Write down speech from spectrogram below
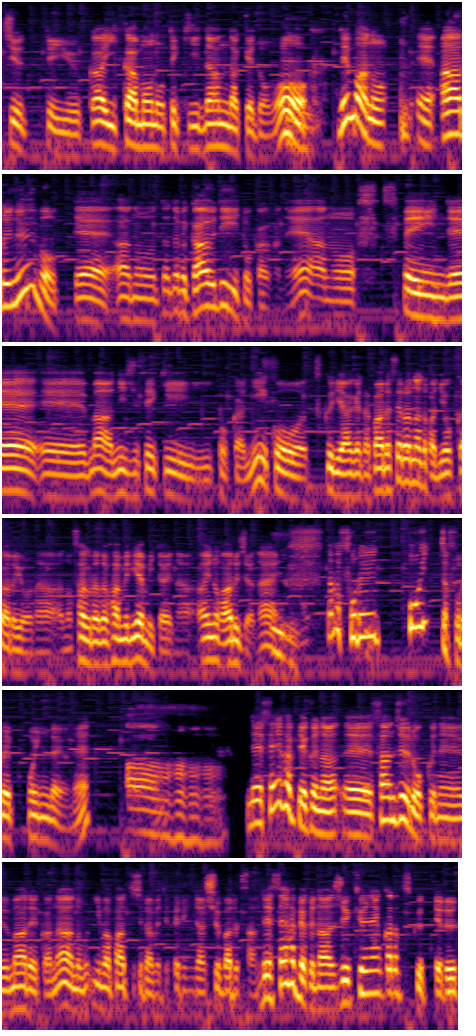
チュっていうか、イカモノ的なんだけども、でもあの、えーアール・ヌーボーって、あの、例えばガウディとかがね、あの、スペインで、えーまあ、20世紀とかにこう作り上げたバルセロナとかでよくあるような、あの、サグラダ・ファミリアみたいな、ああいうのがあるじゃない。うんなんかそれっぽいっちゃそれっぽいんだよね。ああ、で、1836年生まれかな、あの、今パッと調べてフェリンダン・シュバルツさんで、1879年から作ってる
